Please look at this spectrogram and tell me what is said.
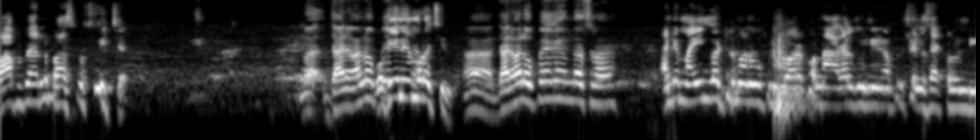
పాప పేరున పాస్ పుస్తకం ఇచ్చారు దానివల్ల ఒకే నెంబర్ వచ్చింది. దానివల్ల ఉపయోగం ఉంది అసలు? అంటే మైంగొట్లు మనం ఇప్పుడు వరకు నాగలు దున్నినప్పుడు చిన్న చెక్కలు ఉండి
